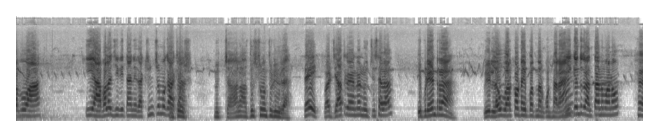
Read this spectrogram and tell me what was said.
ప్రభువా ఈ అబల జీవితాన్ని రక్షించుము కాక సంతోష్ నువ్వు చాలా అదృష్టవంతుడివిరా. రేయ్ వాడి జాతకం ఏమన్నా నువ్వు చూసావా? ఇప్పుడు ఏంట్రా వీడి లవ్ వర్కౌట్ అయిపోతుంది అనుకుంటున్నారా? నీకెందుకు అంత అనుమానం? హ,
